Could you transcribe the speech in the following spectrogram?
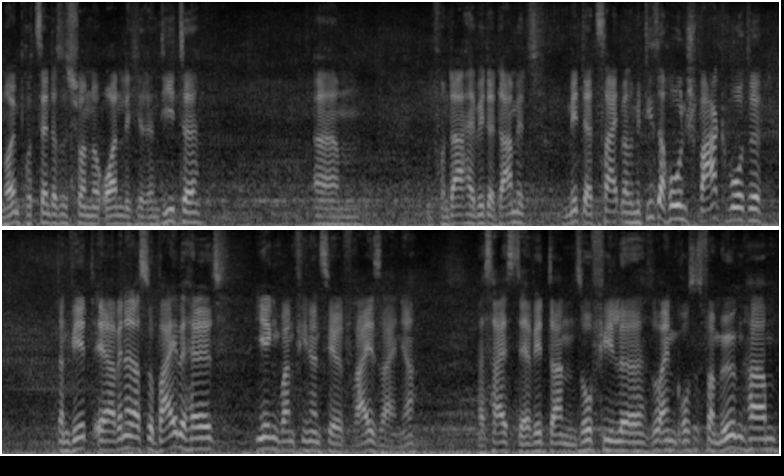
9%, das ist schon eine ordentliche Rendite. Ähm, und von daher wird er damit mit der Zeit, also mit dieser hohen Sparquote, dann wird er, wenn er das so beibehält, irgendwann finanziell frei sein. Ja? Das heißt, er wird dann so, viele, so ein großes Vermögen haben,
